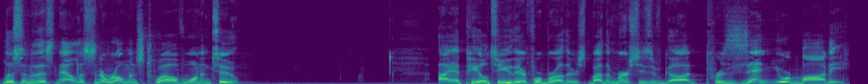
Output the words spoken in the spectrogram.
Listen to this now. Listen to Romans 12, 1 and 2. I appeal to you, therefore, brothers, by the mercies of God, present your body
